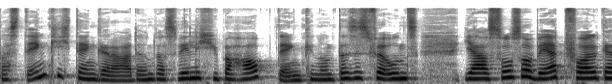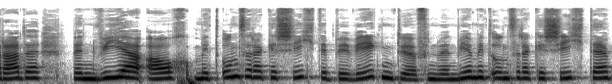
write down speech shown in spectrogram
was denke ich denn gerade und was will ich überhaupt denken? Und das ist für uns ja so, so wertvoll, gerade wenn wir auch mit unserer Geschichte bewegen dürfen, wenn wir mit unserer Geschichte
